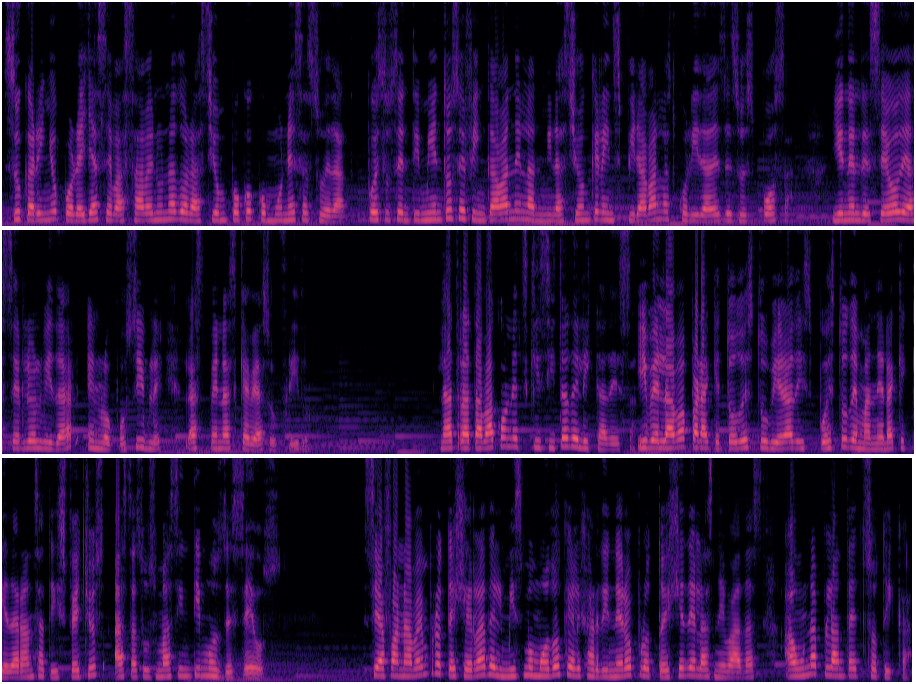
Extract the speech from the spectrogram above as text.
Su cariño por ella se basaba en una adoración poco comunes a su edad, pues sus sentimientos se fincaban en la admiración que le inspiraban las cualidades de su esposa, y en el deseo de hacerle olvidar, en lo posible, las penas que había sufrido. La trataba con exquisita delicadeza y velaba para que todo estuviera dispuesto de manera que quedaran satisfechos hasta sus más íntimos deseos. Se afanaba en protegerla del mismo modo que el jardinero protege de las nevadas a una planta exótica,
